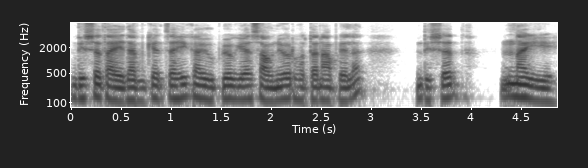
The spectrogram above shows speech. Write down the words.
दिसत आहे. धमक्यांचाही काही उपयोग या सावणीवर होताना आपल्याला दिसत नाही आहे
